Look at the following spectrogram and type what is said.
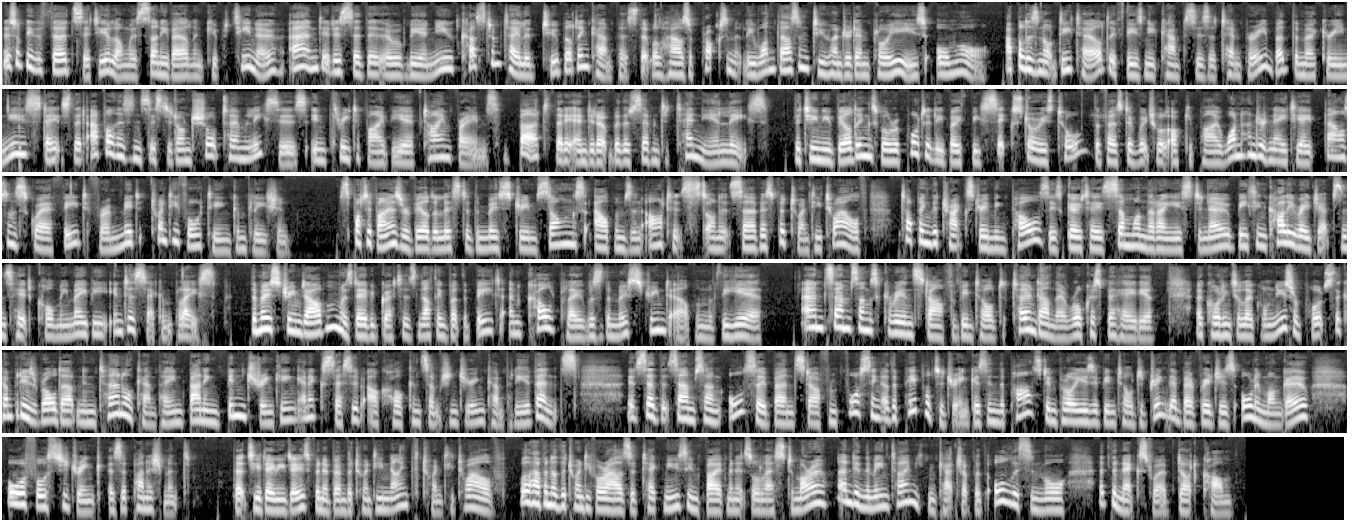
This will be the third city along with Sunnyvale and Cupertino, and it is said that there will be a new custom tailored two building campus that will house approximately 1,200 employees or more. Apple has not detailed if these new campuses are temporary, but the Mercury News states that Apple has insisted on short term leases in three to five year timeframes, but that it ended up with a seven to ten year lease. The two new buildings will reportedly both be six stories tall, the first of which will occupy 188,000 square feet for a mid 2014 completion. Spotify has revealed a list of the most streamed songs, albums, and artists on its service for 2012. Topping the track streaming polls is Gotye's Someone That I Used to Know, beating Carly Rae Jepsen's hit Call Me Maybe into second place. The most streamed album was David Guetta's Nothing But the Beat, and Coldplay was the most streamed album of the year and Samsung's Korean staff have been told to tone down their raucous behaviour. According to local news reports, the company has rolled out an internal campaign banning binge drinking and excessive alcohol consumption during company events. It said that Samsung also banned staff from forcing other people to drink, as in the past, employees have been told to drink their beverages all in one go or were forced to drink as a punishment. That's your daily dose for November 29th, 2012. We'll have another 24 hours of tech news in 5 minutes or less tomorrow, and in the meantime, you can catch up with all this and more at thenextweb.com.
